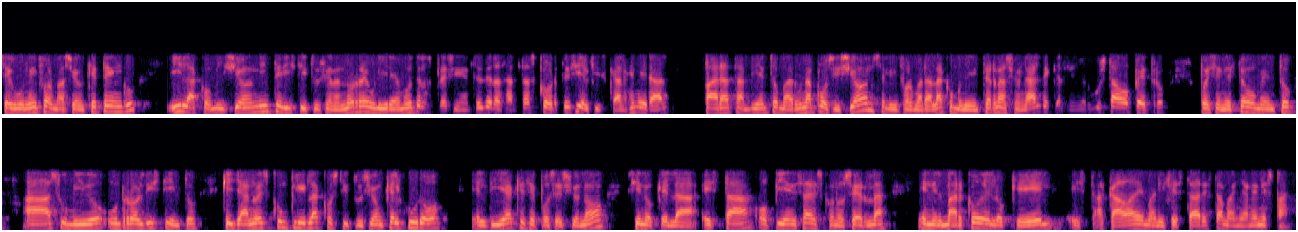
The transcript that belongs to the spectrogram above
según la información que tengo, y la Comisión Interinstitucional nos reuniremos de los presidentes de las altas cortes y el fiscal general para también tomar una posición. Se le informará a la comunidad internacional de que el señor Gustavo Petro, pues en este momento ha asumido un rol distinto, que ya no es cumplir la constitución que él juró el día que se posesionó, sino que la está o piensa desconocerla en el marco de lo que él acaba de manifestar esta mañana en España.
